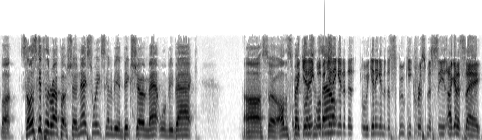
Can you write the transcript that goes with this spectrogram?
But so let's get to the wrap up show. Next week's going to be a big show. Matt will be back. Uh, so all the We'll be getting we'll be getting into the we'll be getting into the spooky Christmas season. I got to say.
